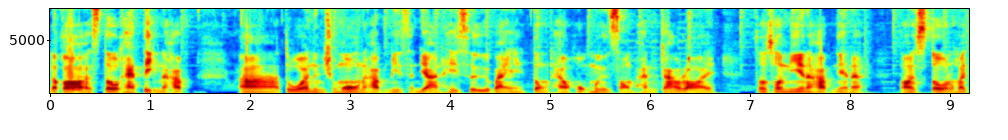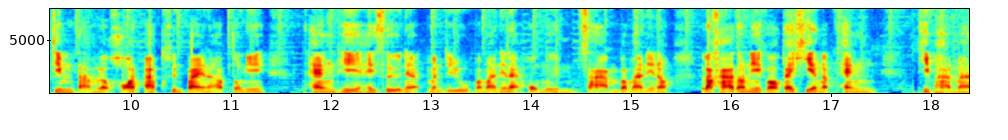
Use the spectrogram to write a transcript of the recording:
แล้วก็ stochastic นะครับตัว 1 ชั่วโมงนะครับ มีสัญญาณให้ซื้อไปตรงแถว 62,900โซนนี้นะครับเนี่ยนะตอนสโตลงมาจิ้มต่ำแล้วคอร์สอัพขึ้นไปนะครับ ตรงนี้ แท่งที่ให้ซื้อเนี่ยมันจะอยู่ประมาณนี้แหละ63,000 ประมาณนี้เนาะราคาตอนนี้ก็ใกล้เคียงกับแท่งที่ผ่านมา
